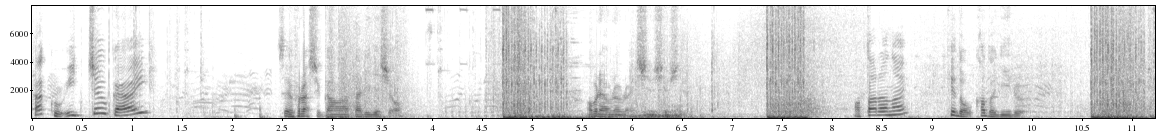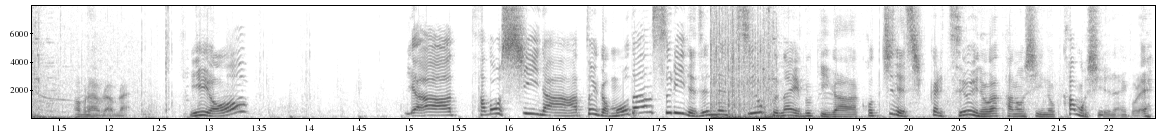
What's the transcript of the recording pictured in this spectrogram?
核いっちゃうかい？それフラッシュガン当たりでしょ。危ない危ない危ない。死ぬ死ぬ死。当たらない？けど、角にいる。危ない危ない危ない。いいよいやー、楽しいなーというか、モダン3で全然強くない武器が、こっちでしっかり強いのが楽しいのかもしれない、これ。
